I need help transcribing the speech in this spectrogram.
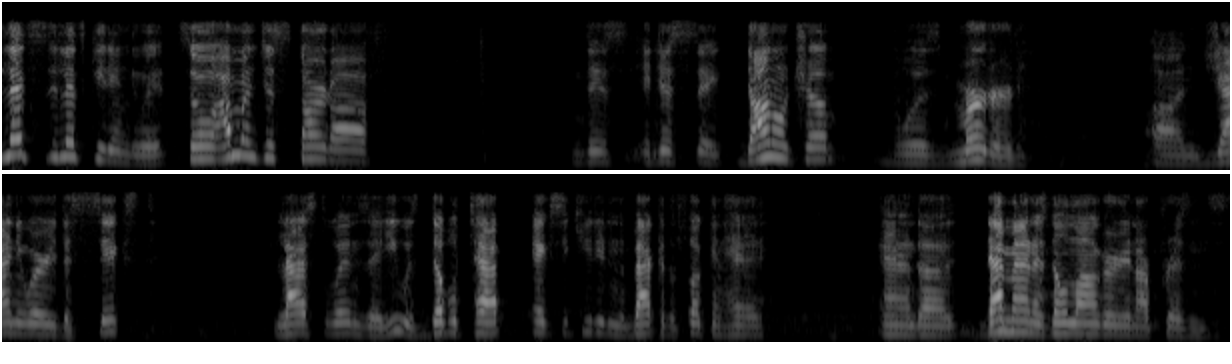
let's let's get into it. So I'm gonna just start off this and just say Donald Trump was murdered on January the 6th, last Wednesday. He was double tapped, executed in the back of the fucking head. And uh, that man is no longer in our presence.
